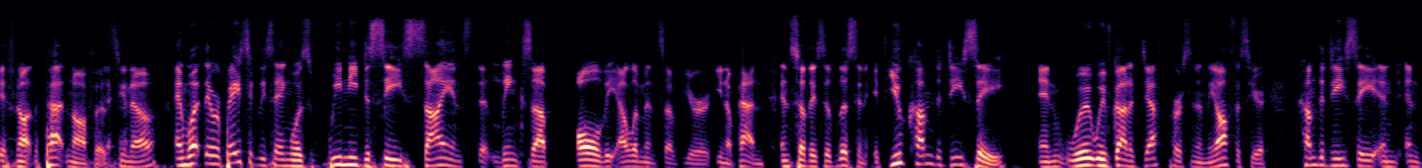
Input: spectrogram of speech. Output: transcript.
if not the patent office?" You know, and what they were basically saying was, "We need to see science that links up." all the elements of your you know patent and so they said listen if you come to dc and we, we've got a deaf person in the office here. Come to dc and and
